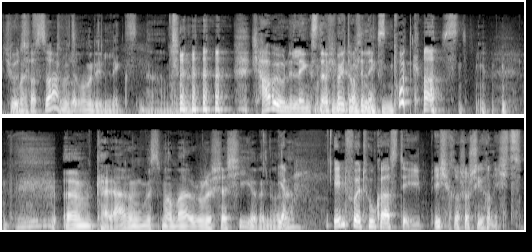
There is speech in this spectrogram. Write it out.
Ich würde es fast Du sagen. willst oder? auch den längsten haben. Ich habe immer den längsten, aber ich möchte auch den längsten Podcast. ähm, keine Ahnung, müssen wir mal recherchieren, oder? Ja. Info.hukas.de. Ich recherchiere nichts.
